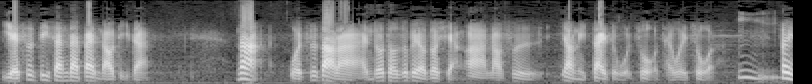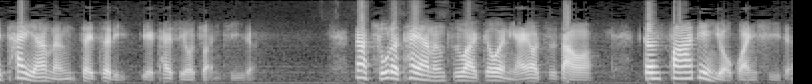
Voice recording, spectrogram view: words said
也是第三代半导体的。那我知道啦，很多投资朋友都想啊，老是要你带着我做，我才会做了。嗯，所以太阳能在这里也开始有转机了。那除了太阳能之外，各位你还要知道哦，跟发电有关系的。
